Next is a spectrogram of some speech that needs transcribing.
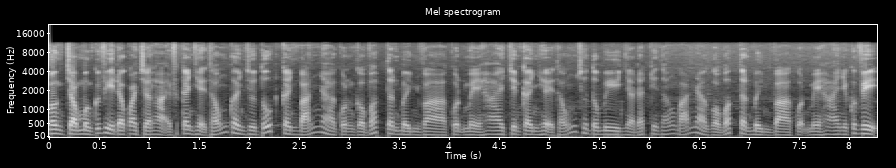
Vâng, chào mừng quý vị đã quay trở lại với kênh hệ thống kênh YouTube kênh bán nhà quận Gò Vấp Tân Bình và quận 12 trên kênh hệ thống Sotobi nhà đất chiến thắng bán nhà Gò Vấp Tân Bình và quận 12 nha quý vị.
